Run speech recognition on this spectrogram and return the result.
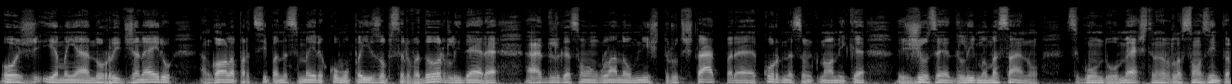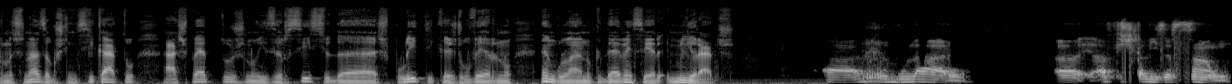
hoje e amanhã no Rio de Janeiro. Angola participa na Cimeira como país observador, lidera a delegação angolana ao Ministro de Estado para a Coordenação Económica, José de Lima Massano. Segundo o mestre em Relações Internacionais, Agostinho Sicato, há aspectos no exercício das políticas do governo angolano que devem ser melhorados. A regular a fiscalização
